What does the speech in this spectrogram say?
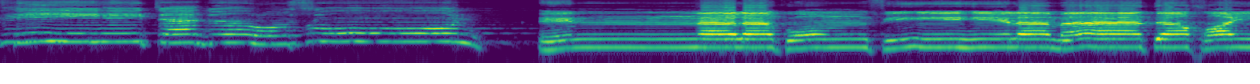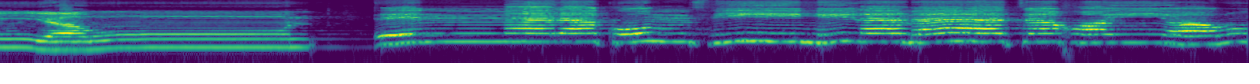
فيه تدرسون إن لكم فيه لما تخيرون إن لكم فيه لما تخيرون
